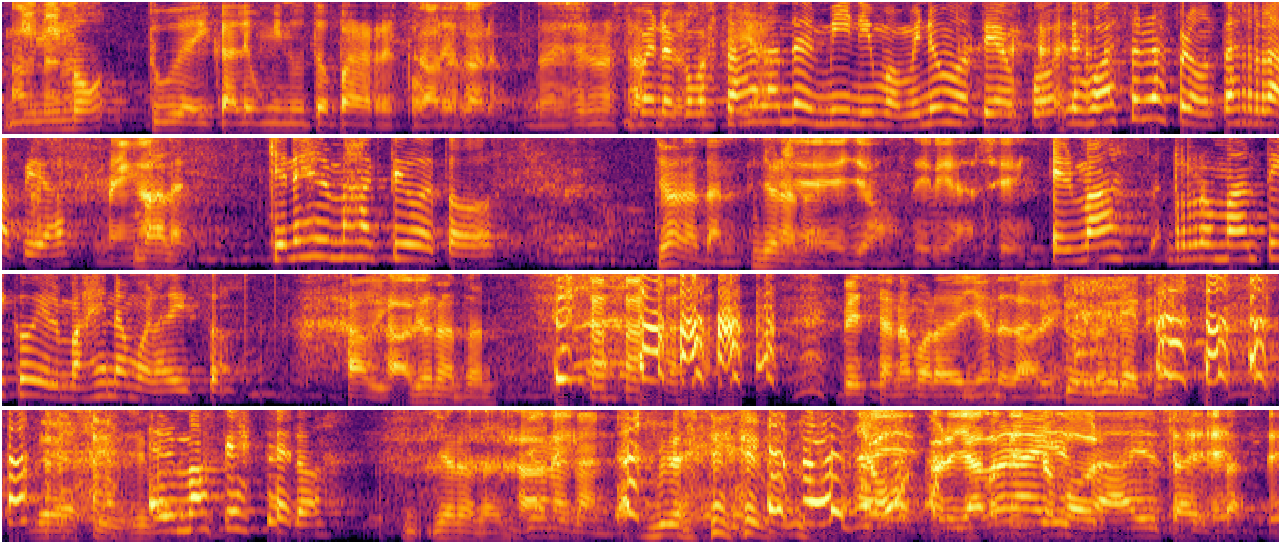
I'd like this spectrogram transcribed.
mínimo tú dedícale un minuto para responder. Claro, claro. Entonces es nuestra Bueno, como estás filosofía. hablando de mínimo, mínimo tiempo, les voy a hacer unas preguntas rápidas. Venga. Vale. ¿Quién es el más activo de todos? Jonathan, Jonathan. Eh, yo diría, sí. El más romántico y el más enamoradizo. Javi. Javi. Jonathan. ¿Ves? Se ha enamorado de Jonathan. Javi. es que- Jonathan. Venga, sí, sí, El vale. más fiestero. Jonathan. Jonathan. Yo, pero ya lo he Bueno, dicho por... está, ahí está, ahí está. Este,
